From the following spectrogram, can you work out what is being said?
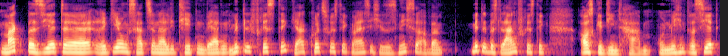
marktbasierte Regierungsrationalitäten werden mittelfristig, ja, kurzfristig weiß ich, ist es nicht so, aber mittel- bis langfristig ausgedient haben. Und mich interessiert,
